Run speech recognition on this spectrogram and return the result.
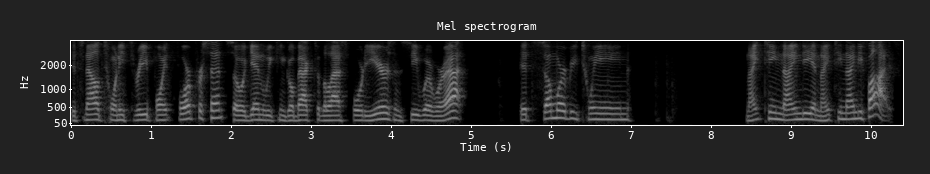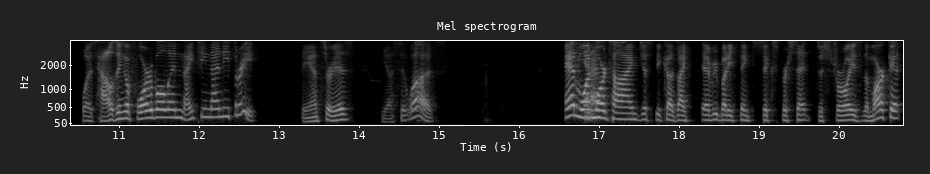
It's now 23.4%. So again, we can go back to the last 40 years and see where we're at. It's somewhere between 1990 and 1995 Was housing affordable in 1993? The answer is yes, it was. And one yes. more time, just because I everybody thinks 6% destroys the market.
